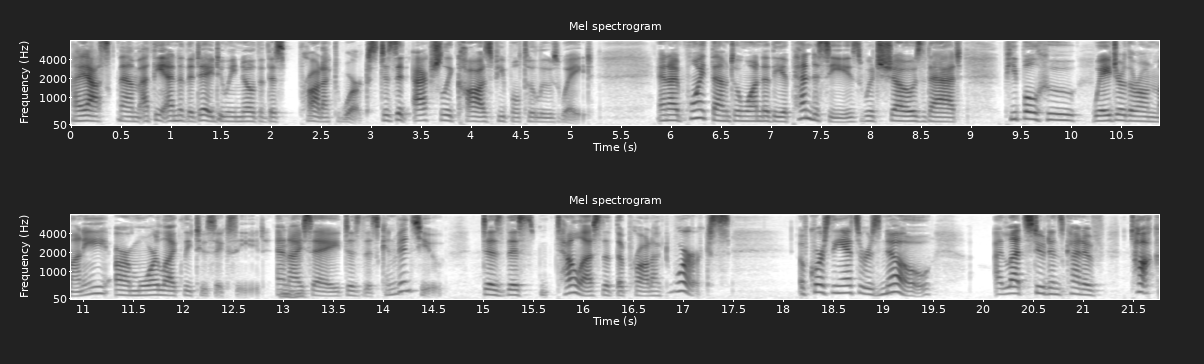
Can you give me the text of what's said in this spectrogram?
I ask them at the end of the day, do we know that this product works? Does it actually cause people to lose weight? And I point them to one of the appendices, which shows that people who wager their own money are more likely to succeed. And mm-hmm. I say, Does this convince you? Does this tell us that the product works? Of course, the answer is no. I let students kind of talk,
